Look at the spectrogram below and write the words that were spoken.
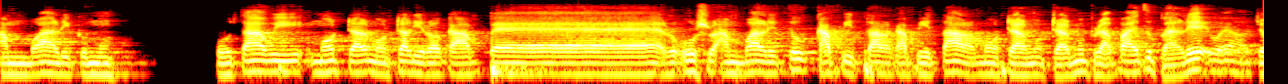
amwalikum utawi modal-modal ira kabeh ru'us amwal itu kapital-kapital modal-modalmu berapa itu balik kowe aja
